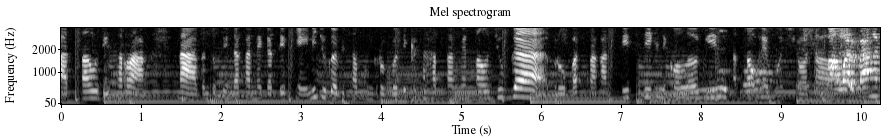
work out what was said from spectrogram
atau diserang. Nah, bentuk tindakan negatifnya ini juga bisa menggerogoti kesehatan mental juga berupa serangan fisik, psikologis atau emosional. Mawar banget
